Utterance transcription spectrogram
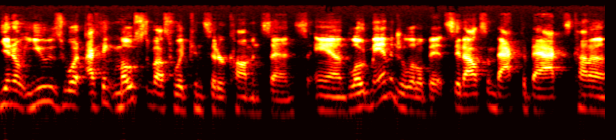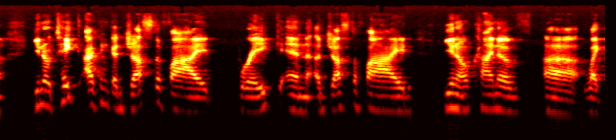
you know, use what I think most of us would consider common sense and load manage a little bit, sit out some back to backs, kind of, you know, take I think a justified break and a justified, you know, kind of uh, like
